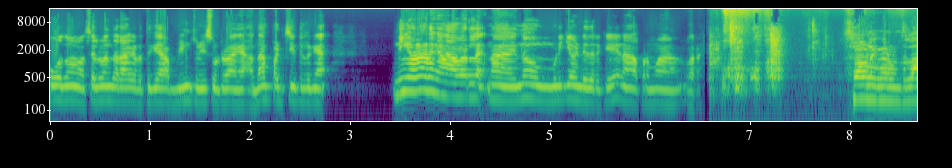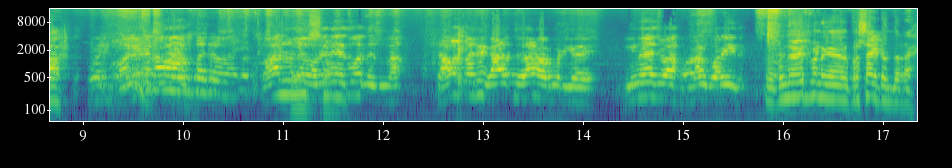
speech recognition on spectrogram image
போதும் செல்வந்தர் ஆகிறதுக்கு அப்படின்னு சொல்லி சொல்றாங்க. அதான் படிச்சிட்டு இருக்கேன். நீங்க விளையாடுங்க நான் வரல. நான் இன்னும் முடிக்க வேண்டியது இருக்கு. நான் அப்புறமா வரேன். அஸ்லாம் வலைக்கம் வரமத்துல்லா. கொஞ்சம் வெயிட் பண்ணுங்க ஃப்ரெஷ் ஆகிட்டு வந்துடுறேன்.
